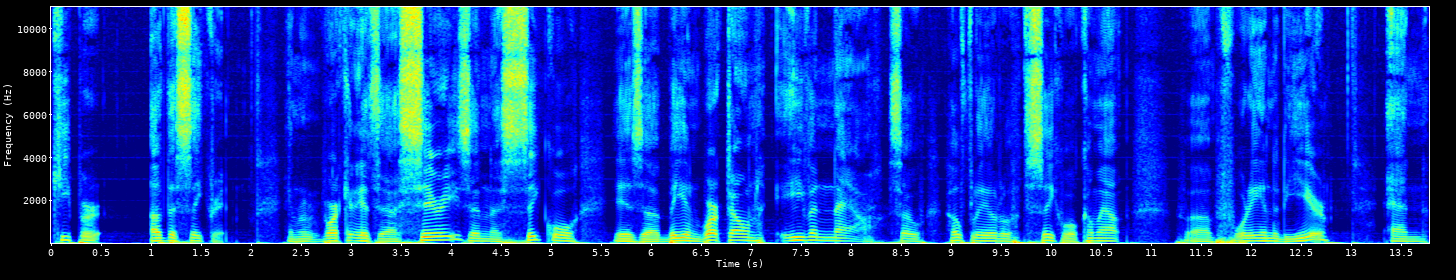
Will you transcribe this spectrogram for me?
Keeper of the Secret. and we're working. It's a series, and the sequel is uh, being worked on even now. So hopefully, it'll the sequel will come out uh, before the end of the year, and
